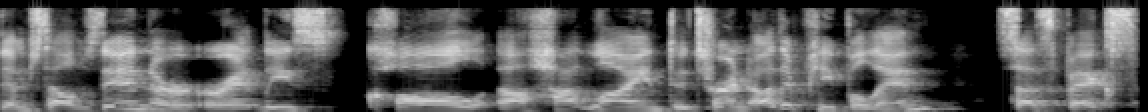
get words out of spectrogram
themselves in or, or at least call a hotline to turn other people in, suspects.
